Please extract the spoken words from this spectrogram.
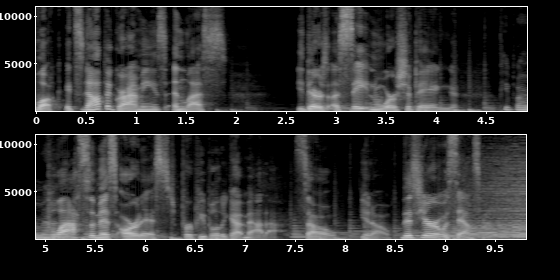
Look, it's not the Grammys unless there's a Satan worshiping people are blasphemous artist for people to get mad at. So you know, this year it was Sam Smith.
